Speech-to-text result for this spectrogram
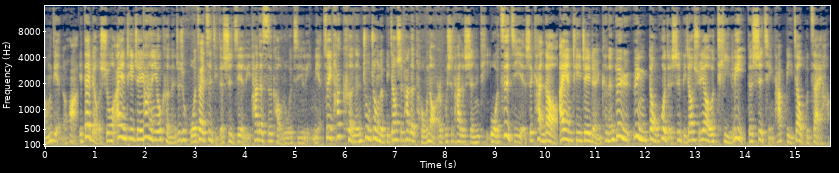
盲点的话，也代表说 INTJ 他很有可能就是活在自己的世界里，他的思考逻辑里面，所以他可能注重的比较是他的头脑，而不是他的身体。我自己也是看到 INTJ 的人，可能对于运动或者是比较需要有体力的事情，他比较不在行。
